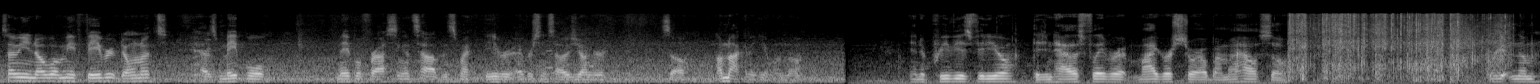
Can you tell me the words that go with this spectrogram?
of you know about me. Favorite donuts has maple, maple frosting on top. It's my favorite ever since I was younger. So I'm not gonna get one though. In a previous video, they didn't have this flavor at my grocery store out by my house, so we're getting them.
